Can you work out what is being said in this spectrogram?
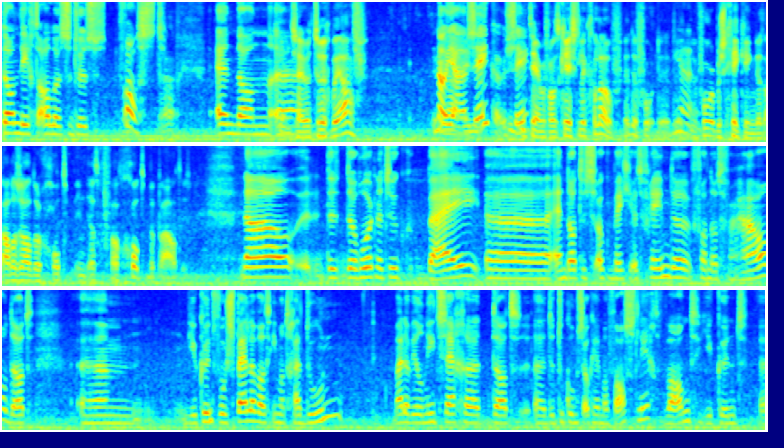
dan ligt alles dus vast. Ja. En dan, uh, dan zijn we terug bij af. Nou ja, in, zeker, in, zeker. In termen van het christelijk geloof. De, voor, de, de, de, voorbeschikking. Dat alles al door God, in dat geval God bepaald is. Nou, er hoort natuurlijk bij, uh, en dat is ook een beetje het vreemde van dat verhaal, dat um, je kunt voorspellen wat iemand gaat doen, maar dat wil niet zeggen dat uh, de toekomst ook helemaal vast ligt, want je kunt uh,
